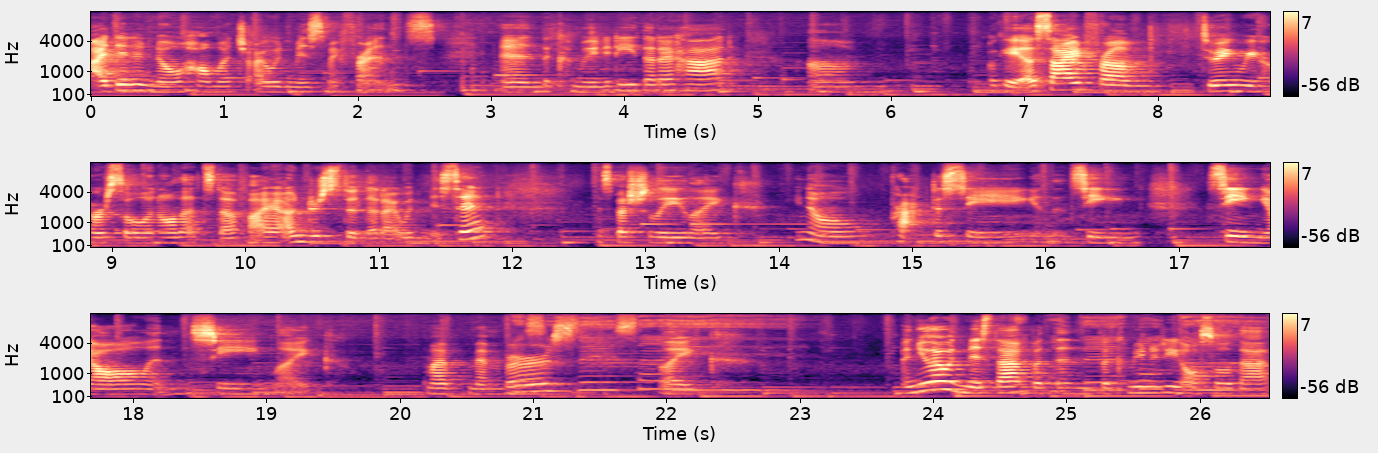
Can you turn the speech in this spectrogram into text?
I didn't know how much I would miss my friends and the community that I had. Um, okay, aside from doing rehearsal and all that stuff, I understood that I would miss it, especially like, you know, practicing and then seeing, seeing y'all and seeing like my members. Like, I knew I would miss that, but then the community also that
